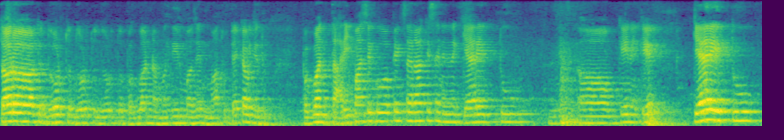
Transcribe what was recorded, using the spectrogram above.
તરત દોડતો દોડતો દોડતો ભગવાનના મંદિરમાં જઈને માથું ટેકાવી દીધું. ભગવાન, તારી પાસે કોઈ અપેક્ષા રાખે છે ને? એને ક્યારેય તું કે ને કે, ક્યારેય તું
